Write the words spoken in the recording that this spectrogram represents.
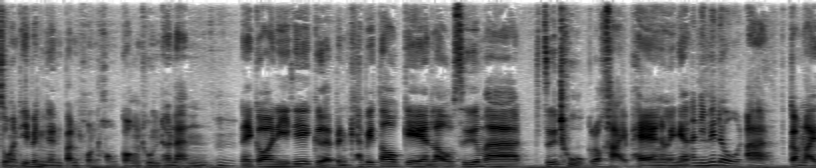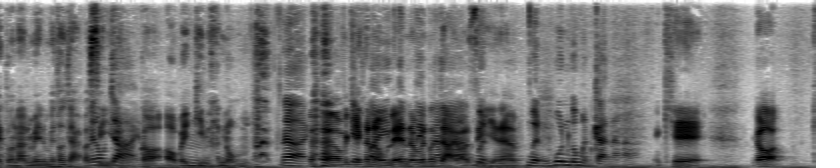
ส่วนที่เป็นเงินปันผลของกองทุนเท่านั้นอืมในกรณีที่เกิดเป็น capital gain เราซื้อมาซื้อถูกแล้วขายแพงอะไรเงี้ย อันนี้ไม่โดนอ่ากำไรตัวนั้นไม่ไม่ต้องจ่ายภาษีไม่ต้องจ่ายก็เอาไปกินขนมอ่าเอาไปกินขนมเล่นนะไม่ต้องจ่ายภาษีนะครับเหมือนหุ้นก็เหมือนกันนะคะ โอเค ก็โอเค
